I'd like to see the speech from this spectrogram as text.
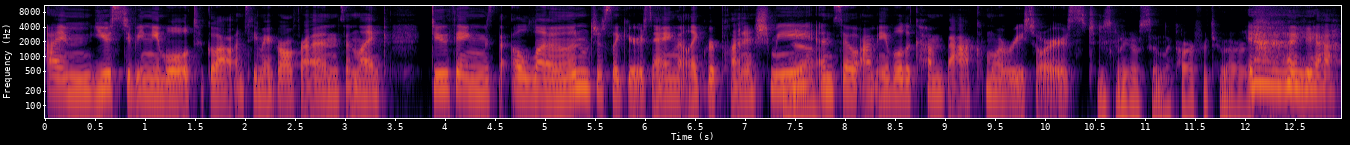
I'm used to being able to go out and see my girlfriends and like do things alone, just like you're saying, that like replenish me. Yeah. And so I'm able to come back more resourced. just gonna go sit in the car for two hours. yeah.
